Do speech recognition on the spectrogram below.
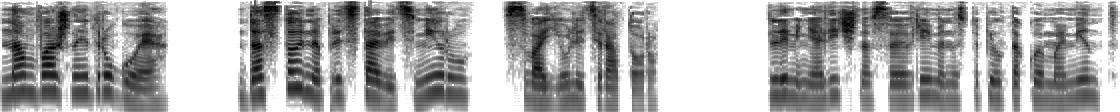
нам важно и другое – достойно представить миру свою литературу. Для меня лично в свое время наступил такой момент,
